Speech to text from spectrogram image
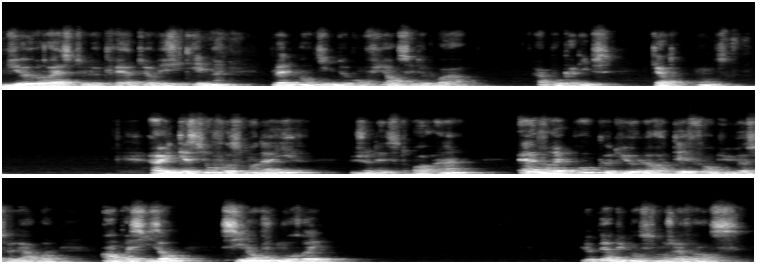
Dieu reste le créateur légitime, pleinement digne de confiance et de gloire. Apocalypse 4, 11. À une question faussement naïve, Genèse 3, 1, Ève répond que Dieu leur a défendu à ce arbre en précisant Sinon vous mourrez. Le père du mensonge avance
